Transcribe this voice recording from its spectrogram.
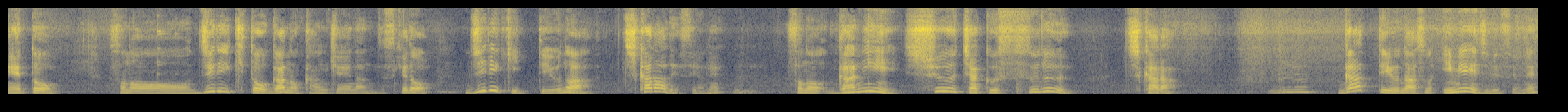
えっ、とその自力と我の関係なんですけど自力っていうのは力ですよね。その我に執着する力。我っていうのはそのイメージですよね。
